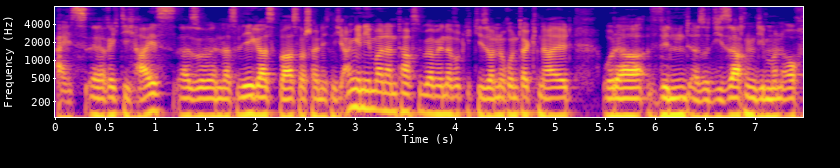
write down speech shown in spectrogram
Eis, äh, richtig heiß. Also in Las Vegas war es wahrscheinlich nicht angenehmer dann tagsüber, wenn da wirklich die Sonne runterknallt. Oder Wind, also die Sachen, die man auch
